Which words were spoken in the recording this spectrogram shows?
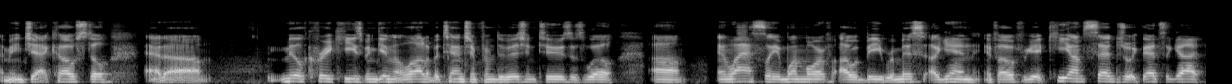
I mean, Jack Coastal at um, Mill Creek, he's been getting a lot of attention from Division twos as well. Um, and lastly, one more, I would be remiss again if I would forget Keon Sedgwick. That's a guy.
